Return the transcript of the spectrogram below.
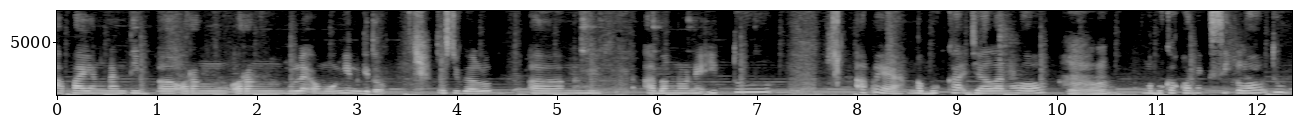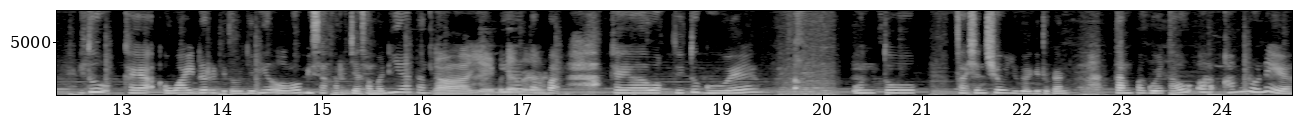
apa yang nanti orang-orang bule omongin gitu terus juga lo em, abang None itu apa ya ngebuka jalan lo Hmm. Ngebuka koneksi lo itu itu kayak wider gitu jadi lo bisa kerja sama dia tanpa Ah iya Iya, benar-benar. tanpa kayak waktu itu gue untuk fashion show juga gitu kan tanpa gue tahu ah kamu none ya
